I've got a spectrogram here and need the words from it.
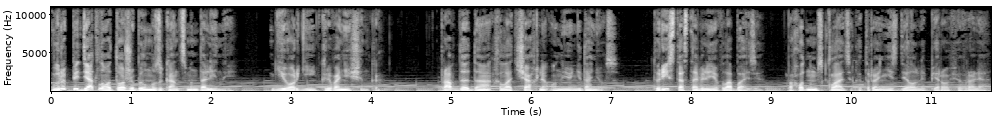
В группе Дятлова тоже был музыкант с мандолиной – Георгий Кривонищенко. Правда, до Халатчахля он ее не донес. Туристы оставили ее в Лабазе, походном складе, который они сделали 1 февраля,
